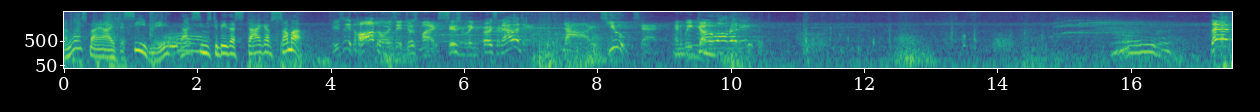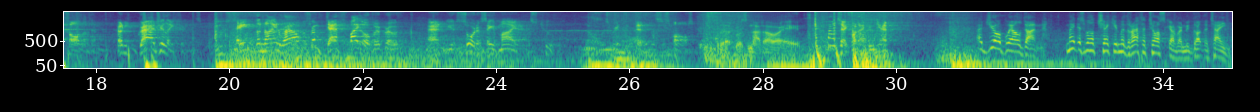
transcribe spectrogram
Unless my eyes deceive me, that seems to be the Stag of Summer. Is it hot or is it just my sizzling personality? Nah, it's you, Stag. And we go already? That's all of them. Congratulations. You saved the Nine Realms from death by overgrowth. And you sort of saved my ass, too. No, it was really Venus' fault. That was not our aim. Take what I can get. A job well done. Might as well check in with Ratatoskr when we've got the time.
